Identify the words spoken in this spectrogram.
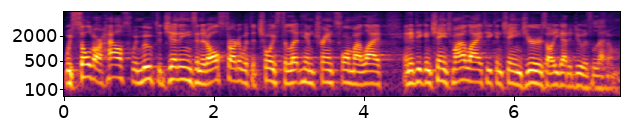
We sold our house, we moved to Jennings, and it all started with a choice to let Him transform my life. And if He can change my life, He can change yours. All you got to do is let Him.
